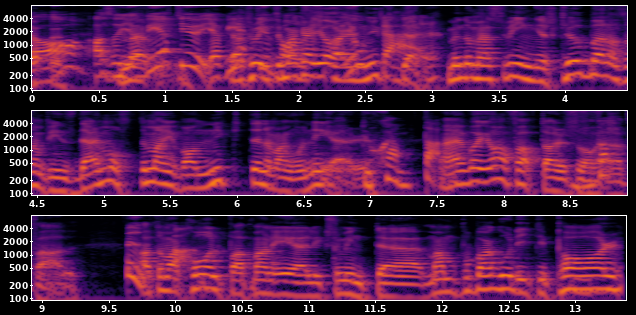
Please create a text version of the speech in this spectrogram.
Ja, alltså jag Men- vet ju- jag vet jag tror ju inte man kan göra det det nykter. här. Men de här swingersklubbarna som finns, där måste man ju vara nykter när man går ner. Du skämtar? Nej, vad jag fattar det som Va? i alla fall. Att de har koll på att man är liksom inte, man får bara gå dit i par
